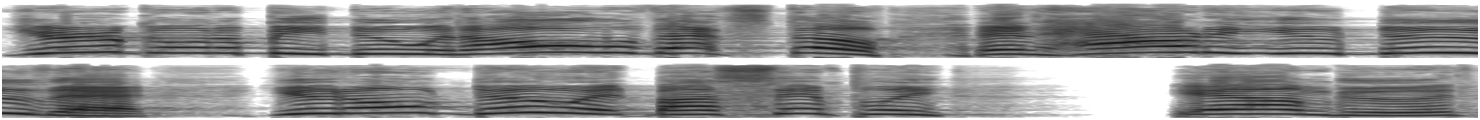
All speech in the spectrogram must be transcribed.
You're going to be doing all of that stuff. And how do you do that? You don't do it by simply, yeah, I'm good.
